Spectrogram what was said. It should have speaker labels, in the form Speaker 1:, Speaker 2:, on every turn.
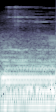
Speaker 1: you.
